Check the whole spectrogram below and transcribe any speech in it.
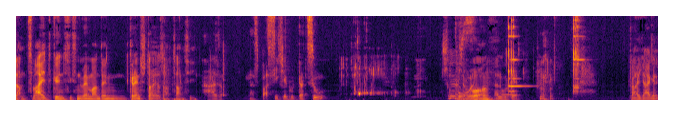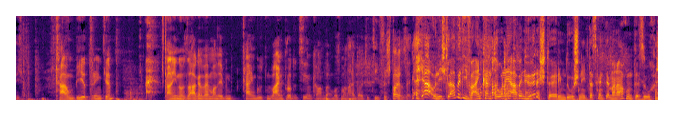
am zweitgünstigsten, wenn man den Grenzsteuersatz ansieht. Also, das passt sicher gut dazu. Zum Wohl. Salute. Da ich eigentlich kaum Bier trinke, kann ich nur sagen, wenn man eben keinen guten Wein produzieren kann, dann muss man eindeutig tiefe Steuer setzen. Ja, und ich glaube, die Weinkantone haben höhere Steuer im Durchschnitt. Das könnte man auch untersuchen.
